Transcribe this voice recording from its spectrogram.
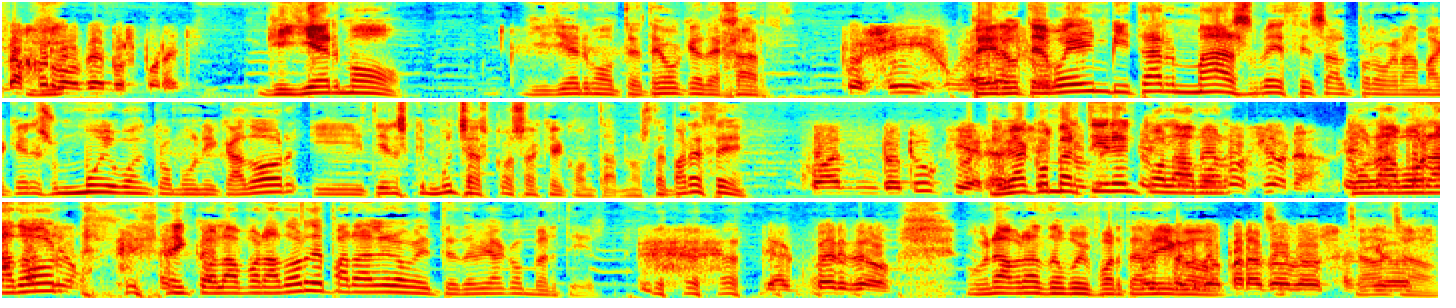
Mejor nos vemos por aquí. Guillermo, Guillermo, te tengo que dejar. Pues sí. Pero te voy a invitar más veces al programa, que eres un muy buen comunicador y tienes que, muchas cosas que contarnos. ¿Te parece? Cuando tú quieras. Te voy a convertir en colaborador, en colaborador de Paralelo 20, te voy a convertir. De acuerdo. un abrazo muy fuerte, amigo. Un para todos. Chao, chao.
